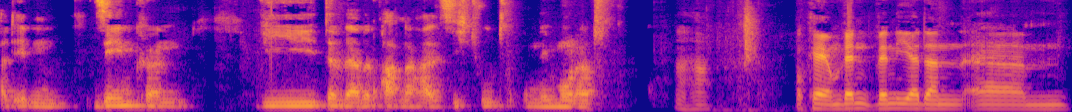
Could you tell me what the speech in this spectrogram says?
halt eben sehen können, wie der Werbepartner halt sich tut in dem Monat. Aha. Okay, und wenn, wenn ihr dann ähm,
